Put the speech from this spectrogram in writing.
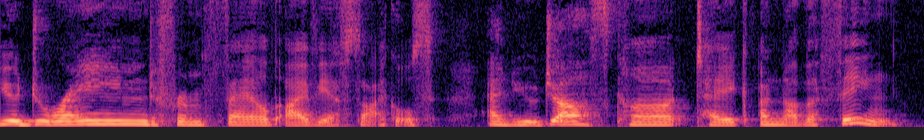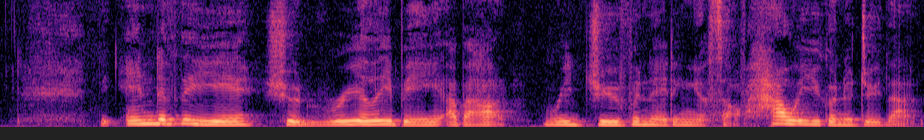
You're drained from failed IVF cycles and you just can't take another thing. The end of the year should really be about rejuvenating yourself. How are you going to do that?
